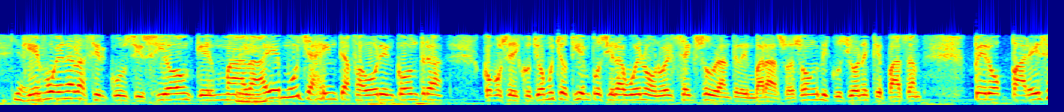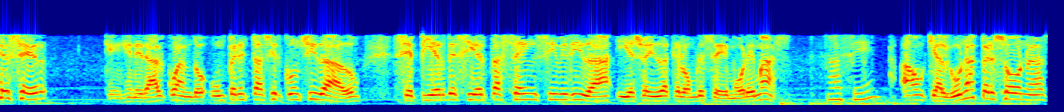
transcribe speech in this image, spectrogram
que es buena la circuncisión, que es mala. Sí. Hay mucha gente a favor y en contra, como se discutió mucho tiempo si era bueno o no el sexo durante el embarazo. Son discusiones que pasan, pero parece ser que en general cuando un pene está circuncidado se pierde cierta sensibilidad y eso ayuda a que el hombre se demore más. Ah, sí. Aunque algunas personas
